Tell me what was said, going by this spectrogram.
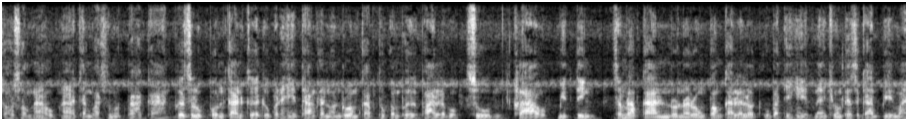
ศ 2565 จังหวัดสมุทรปราการ เพื่อสรุปผลการเกิดอุบัติเหตุทางถนนร่วมกับทุกอำเภอผ่านระบบซูมคลาวมิทติ้ง สำหรับการรณรงค์ป้องกันและลดอุบัติเหตุในช่วงเทศกาลปีใหม่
